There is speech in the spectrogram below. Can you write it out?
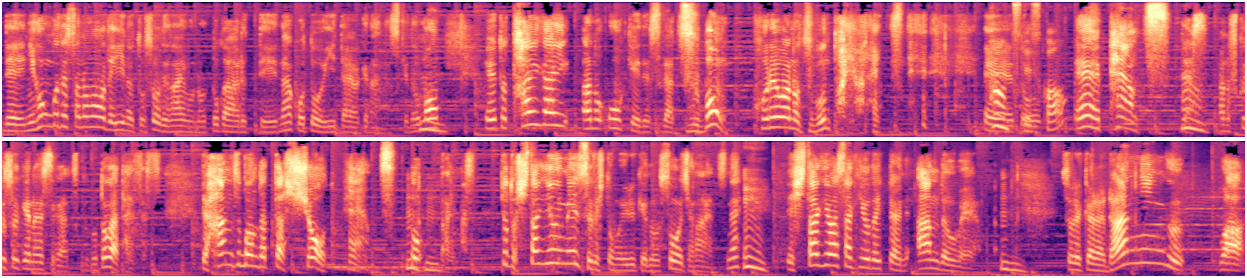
で、日本語でそのままでいいのとそうでないものとかあるっていうなことを言いたいわけなんですけども、うん。えっ、と、大概、あの、OK ですが、ズボン。これはあの、ズボンとは言わないんですね。 pants ですか？えー pants です。あの、複数形の S がつくことが大切。で、半ズボンだったら、 short pants となります。ちょっと下着をイメージする人もいるけど、そうじゃないんですね。ええで、下着は先ほど言ったように、 underwear。うんそれから、ランニングは、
